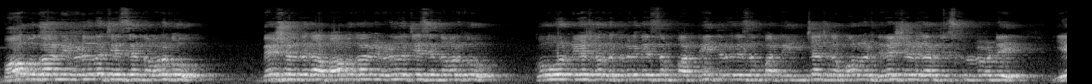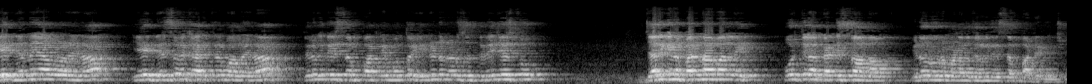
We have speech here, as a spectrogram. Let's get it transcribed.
బాబు గారిని విడుదల చేసేంత వరకు బేషరతుగా బాబు గారిని విడుదల చేసేంత వరకు కోవూరు నియోజకవర్గ తెలుగుదేశం పార్టీ తెలుగుదేశం పార్టీ ఇన్ఛార్జ్గా పోలరెడ్డి దినేష్ రెడ్డి గారు తీసుకున్నటువంటి ఏ నిర్ణయాల్లోనైనా ఏ నిరసన కార్యక్రమాలైనా తెలుగుదేశం పార్టీ మొత్తం ఇంటి నడుస్తూ తెలియజేస్తూ జరిగిన పరిణామాల్ని పూర్తిగా ఖండిస్తా ఉన్నాం. మండల తెలుగుదేశం పార్టీ నుంచి.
